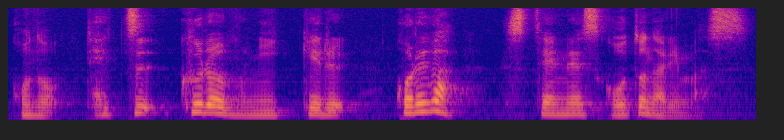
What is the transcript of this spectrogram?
この鉄クロムニッケルこれがステンレス鋼となります。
